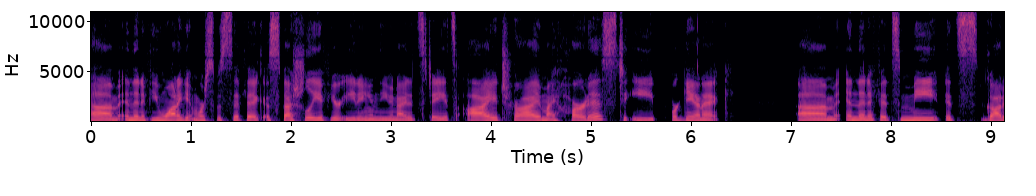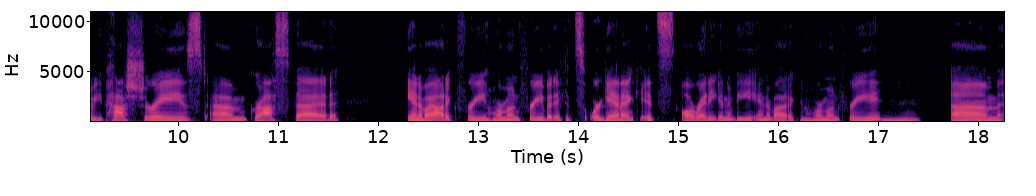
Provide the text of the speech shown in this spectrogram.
Um, and then if you want to get more specific, especially if you're eating in the United States, I try my hardest to eat organic. Um, and then if it's meat, it's got to be pasture raised, um, grass fed, antibiotic free, hormone free. But if it's organic, it's already going to be antibiotic and hormone free. Um,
